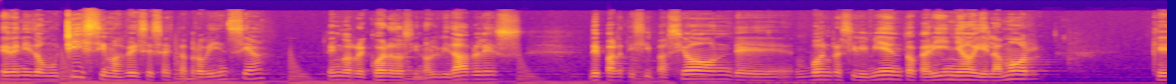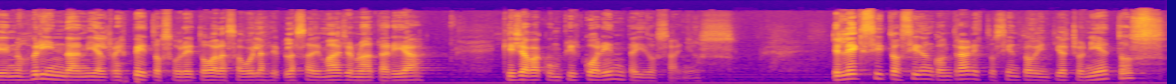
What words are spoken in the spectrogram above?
he venido muchísimas veces a esta provincia, tengo recuerdos inolvidables de participación, de buen recibimiento, cariño y el amor que nos brindan y el respeto sobre todo a las abuelas de Plaza de Mayo en una tarea que ya va a cumplir 42 años. El éxito ha sido encontrar estos 128 nietos,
